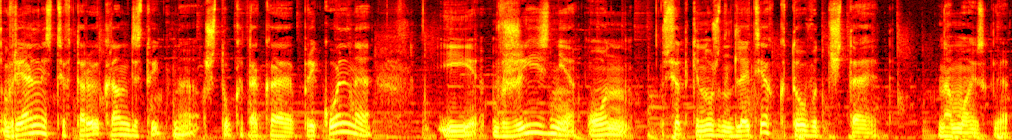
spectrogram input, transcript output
В реальности второй экран действительно штука такая прикольная. И в жизни он все-таки нужен для тех, кто вот читает, на мой взгляд.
